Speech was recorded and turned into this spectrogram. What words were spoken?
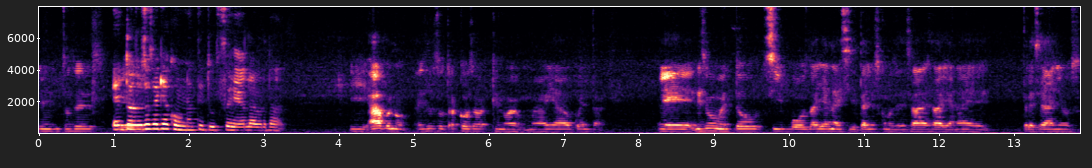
Entonces... Entonces eh, yo seguía con una actitud fea, la verdad. Y, ah, bueno, eso es otra cosa que no me había dado cuenta. Eh, en ese momento, si vos, Diana, de 17 años, conoces a esa Diana de 13 años,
